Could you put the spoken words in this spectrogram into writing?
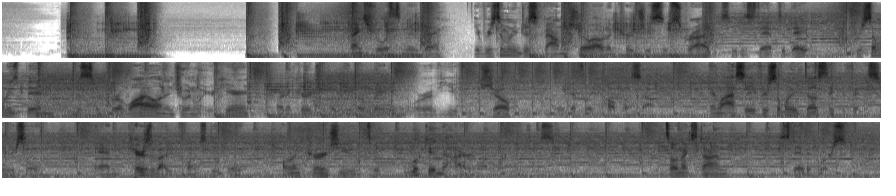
Thanks for listening today. If you're someone who just found the show, I would encourage you to subscribe so you can stay up to date. If you're someone who's been listening for a while and enjoying what you're hearing, I would encourage you to leave a rating or review for the show. It would definitely help us out. And lastly, if you're someone who does take your fitness seriously and cares about your performance deeply, I would encourage you to look into hiring one of our coaches. Until next time, stay the course.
